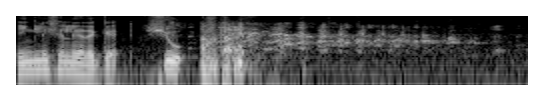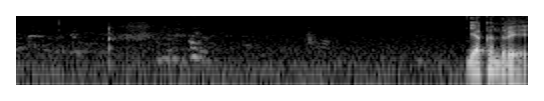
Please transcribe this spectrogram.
ಇಂಗ್ಲೀಷಲ್ಲಿ ಅದಕ್ಕೆ ಶೂ ಅಂತಾರೆ. ಯಾಕಂದರೆ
